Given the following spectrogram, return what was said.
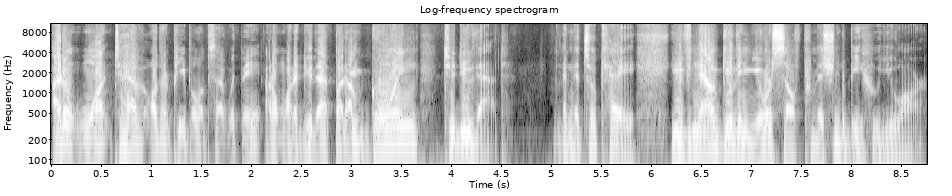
I don't want to have other people upset with me. I don't want to do that, but I'm going to do that. And it's okay. You've now given yourself permission to be who you are.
